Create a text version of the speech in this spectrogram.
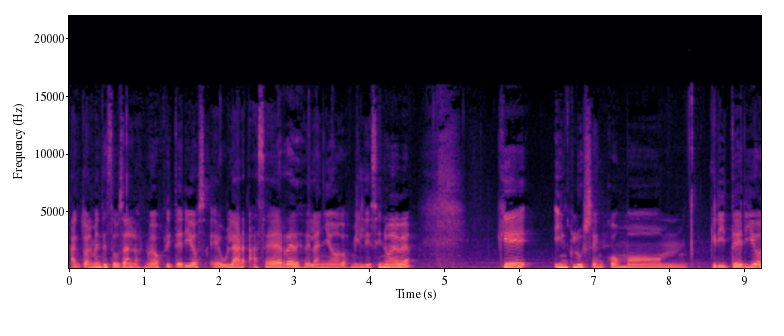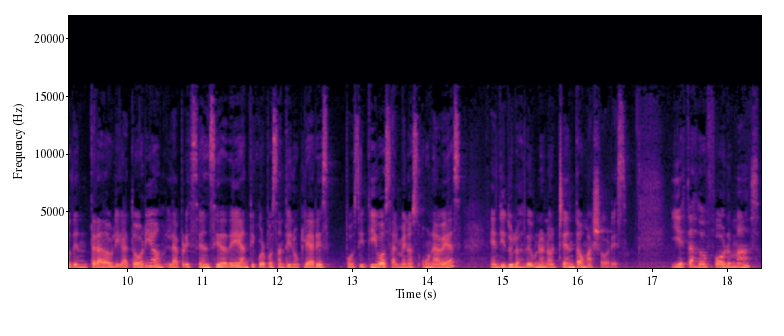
Actualmente se usan los nuevos criterios EULAR-ACR desde el año 2019, que incluyen como mm, criterio de entrada obligatorio la presencia de anticuerpos antinucleares positivos al menos una vez en títulos de 1 en 80 o mayores. Y estas dos formas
